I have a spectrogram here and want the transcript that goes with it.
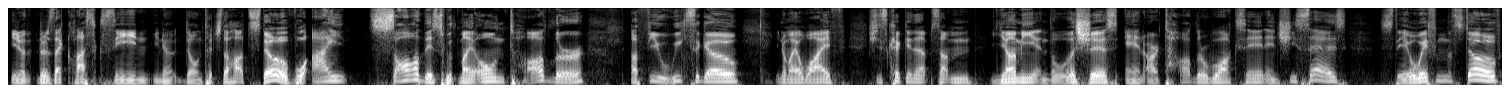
you know there's that classic scene, you know, don't touch the hot stove. Well, I saw this with my own toddler a few weeks ago. You know, my wife, she's cooking up something yummy and delicious and our toddler walks in and she says, "Stay away from the stove.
